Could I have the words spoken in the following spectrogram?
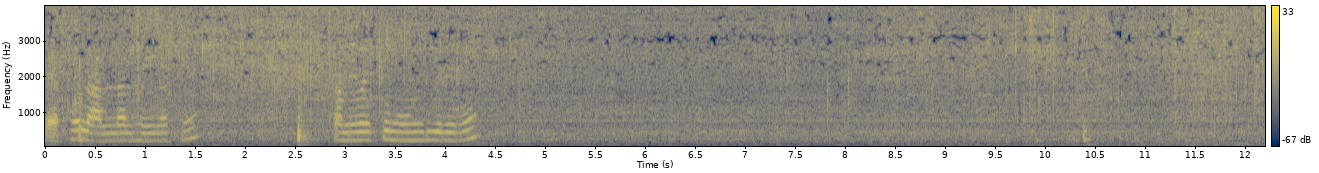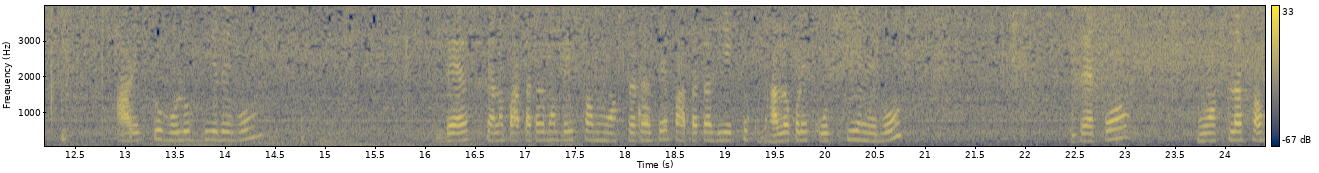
দেখো, লাল লাল হয়ে গেছে। আমি এবার একটু নুন দিয়ে দেব। আর একটু হলুদ দিয়ে দেব। ব্যাস, কেন পাতাটার মধ্যেই সব মশলাটা আছে, পাতাটা দিয়ে একটু ভালো করে কষিয়ে নেব। দেখো মশলা সহ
